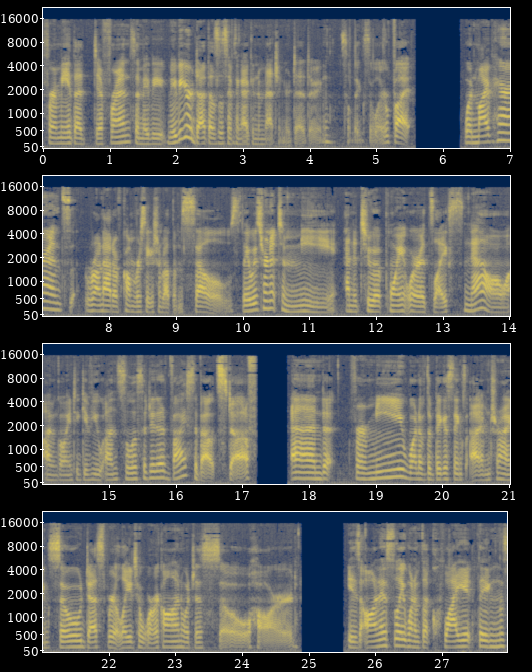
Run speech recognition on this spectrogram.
For me, the difference, and maybe maybe your dad does the same thing. I can imagine your dad doing something similar, but when my parents run out of conversation about themselves, they always turn it to me and it to a point where it's like, now I'm going to give you unsolicited advice about stuff. And for me, one of the biggest things I'm trying so desperately to work on, which is so hard, is honestly one of the quiet things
